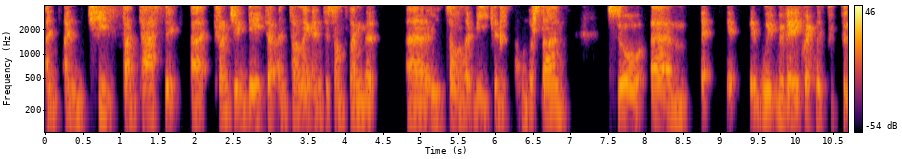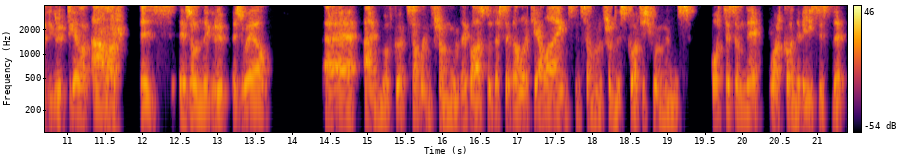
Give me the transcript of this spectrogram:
and, and she's fantastic at crunching data and turning it into something that uh, hmm. someone like me can understand. So um, it, it, it, we, we very quickly put the group together. Amar is is on the group as well, uh, and we've got someone from the Glasgow Disability Alliance and someone from the Scottish Women's Autism Network on the basis that,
